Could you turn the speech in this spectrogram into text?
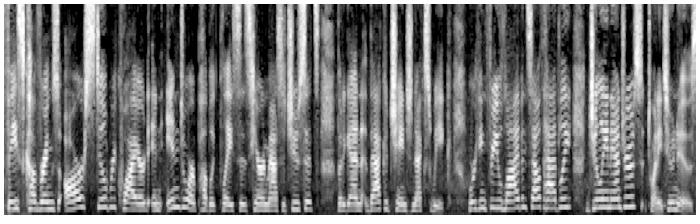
Face coverings are still required in indoor public places here in Massachusetts, but again, that could change next week. Working for you live in South Hadley, Jillian Andrews, 22 News.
